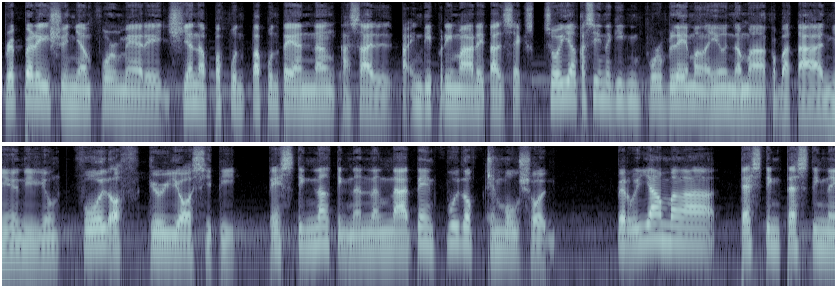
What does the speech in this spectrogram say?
preparation yan for marriage. Yan ang papun- papuntayan ng kasal, uh, hindi premarital sex. So yan kasi nagiging problema ngayon ng mga kabataan ngayon, eh, yung full of curiosity testing lang, tingnan lang natin, full of emotion. Pero yung mga testing-testing na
